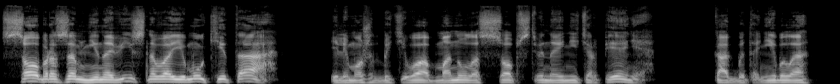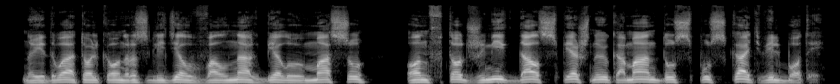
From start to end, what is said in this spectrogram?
с образом ненавистного ему кита, или, может быть, его обмануло собственное нетерпение. Как бы то ни было, но едва только он разглядел в волнах белую массу, он в тот же миг дал спешную команду спускать вельботы.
